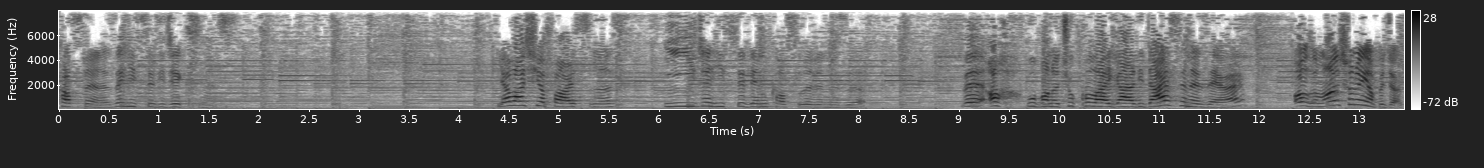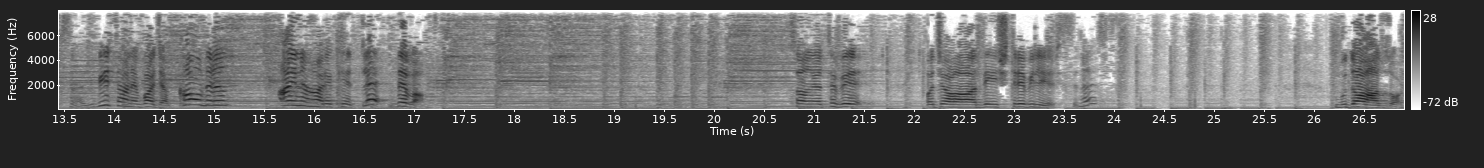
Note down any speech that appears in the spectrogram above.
kaslarınızı hissedeceksiniz. Yavaş yaparsınız. İyice hissedin kaslarınızı. Ve ah bu bana çok kolay geldi derseniz eğer o zaman şunu yapacaksınız. Bir tane bacak kaldırın. Aynı hareketle devam. Sonra tabi bacağı değiştirebilirsiniz. Bu daha zor.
